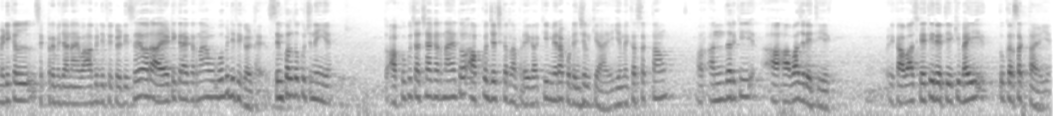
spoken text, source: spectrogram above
मेडिकल uh, सेक्टर में जाना है वहाँ भी डिफ़िकल्टीज़ है और आईआईटी क्रैक करना है वो भी डिफ़िकल्ट है। सिंपल तो कुछ नहीं है। तो आपको कुछ अच्छा करना है तो आपको जज करना पड़ेगा कि मेरा पोटेंशियल क्या है। ये मैं कर सकता हूँ और अंदर की आ, आवाज़ रहती है। एक आवाज़ कहती रहती है कि भाई तू कर सकता है ये।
